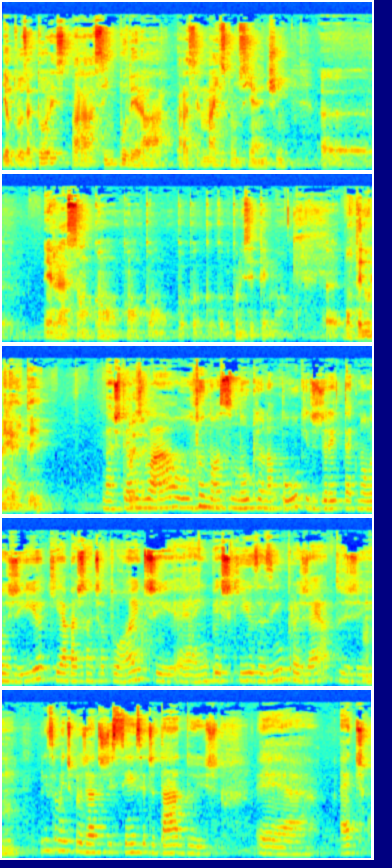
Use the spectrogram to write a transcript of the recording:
e outros atores para se empoderar, para ser mais consciente uh, em relação com, com, com, com, com, com esse tema. Uh, bom, Legalité. É. Nós temos lá o, nosso núcleo na PUC de Direito e Tecnologia, que é bastante atuante é, em pesquisas e em projetos, de, uhum. principalmente projetos de ciência de dados é, ético,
